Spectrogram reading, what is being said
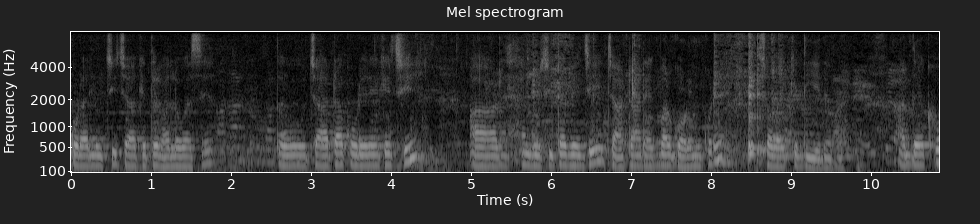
ওরা লুচি চা খেতে ভালোবাসে। তো চাটা করে রেখেছি। আর লুচিটা ভেজেই চাটা আর একবার গরম করে সবাইকে দিয়ে দেব। আর দেখো,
